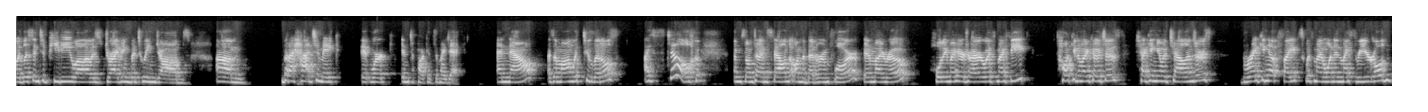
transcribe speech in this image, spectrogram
I would listen to PD while I was driving between jobs. Um, but I had to make it work into pockets of my day. And now, as a mom with two littles, I still am sometimes found on the bedroom floor in my robe, holding my hair dryer with my feet, talking to my coaches, checking in with challengers, breaking up fights with my one and my three year old.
